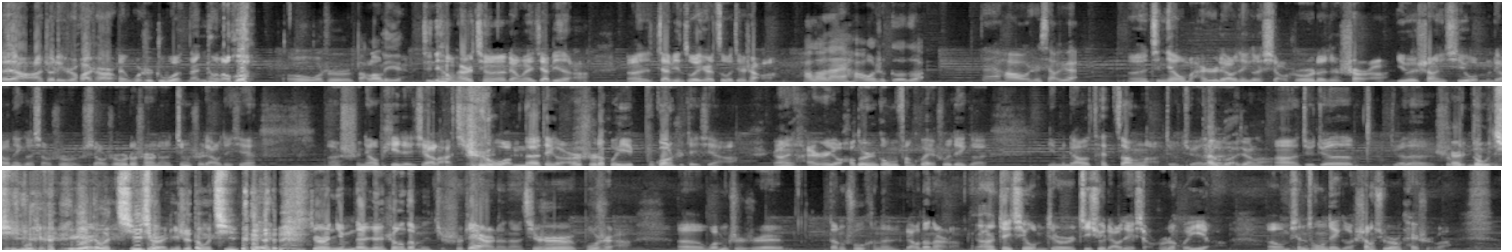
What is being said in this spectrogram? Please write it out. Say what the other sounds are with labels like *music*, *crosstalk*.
大家好啊，这里是话茬，哎，我是主播南城老何。哦，我是大老李。今天我们还是请了两位嘉宾啊，呃，嘉宾做一下自我介绍啊。Hello，大家好，我是格格。大家好，我是小月。嗯、今天我们还是聊这个小时候的这事儿啊，因为上一期我们聊那个小时候小时候的事儿呢，净是聊这些呃屎尿屁这些了。*laughs* 其实我们的这个儿时的回忆不光是这些啊，然后还是有好多人跟我们反馈说这个你们聊的太脏了，就觉得太恶心了啊、就觉得觉得是不这是斗蛐，人家斗蛐蛐儿，你是斗蛐。*laughs* 就是你们的人生怎么就是这样的呢？其实不是啊，呃，我们只是当初可能聊到那儿了，然后这期我们就是继续聊这个小时候的回忆啊。呃，我们先从这个上学时候开始吧。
